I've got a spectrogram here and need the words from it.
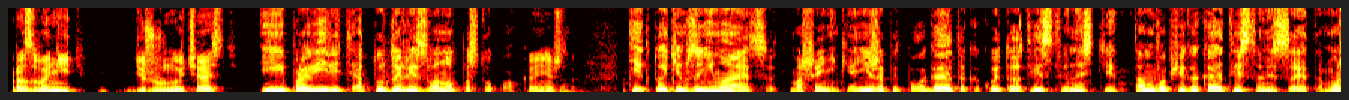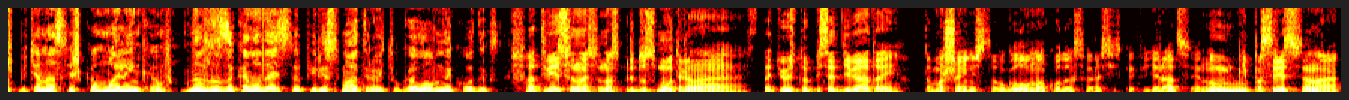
прозвонить дежурную часть и проверить, оттуда ли звонок поступал. Конечно. Да? Те, кто этим занимается, мошенники, они же предполагают о какой-то ответственности. Там вообще какая ответственность за это? Может быть, она слишком маленькая? Нужно законодательство пересматривать, уголовный кодекс. Ответственность у нас предусмотрена статьей 159 это мошенничество Уголовного кодекса Российской Федерации. Ну, непосредственно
